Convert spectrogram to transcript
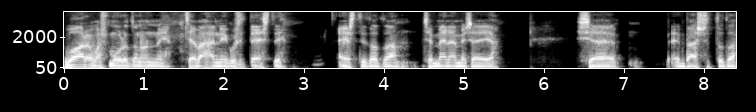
varvas murtunut, niin se vähän niin kuin sitten esti, esti tota, sen menemisen ja se en päässyt tota,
